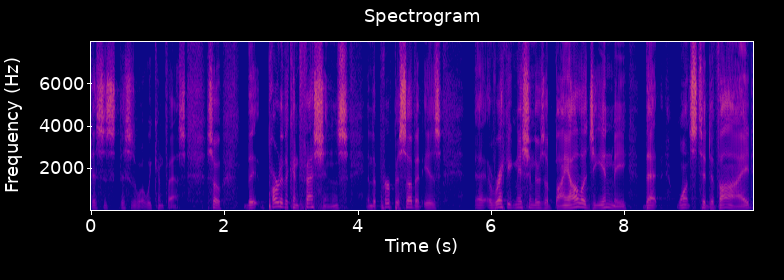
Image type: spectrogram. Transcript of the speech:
This is this is what we confess. So the part of the confessions and the purpose of it is uh, a recognition there's a biology in me that wants to divide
